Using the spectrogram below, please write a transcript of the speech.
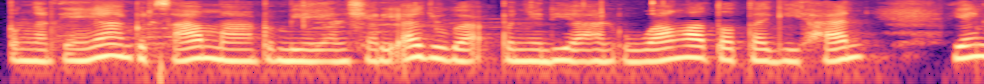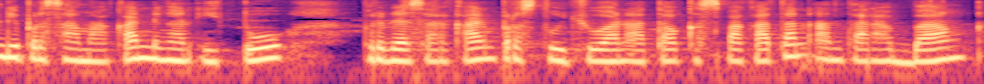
pengertiannya hampir sama. Pembiayaan syariah juga penyediaan uang atau tagihan yang dipersamakan dengan itu berdasarkan persetujuan atau kesepakatan antara bank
